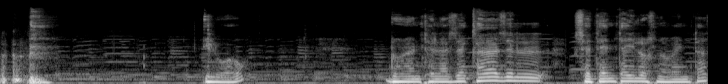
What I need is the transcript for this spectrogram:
¿Y luego? Durante las décadas del 70 y los 90,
